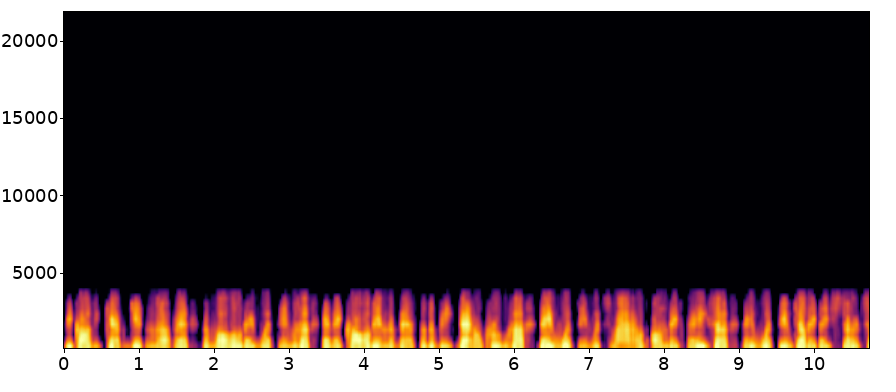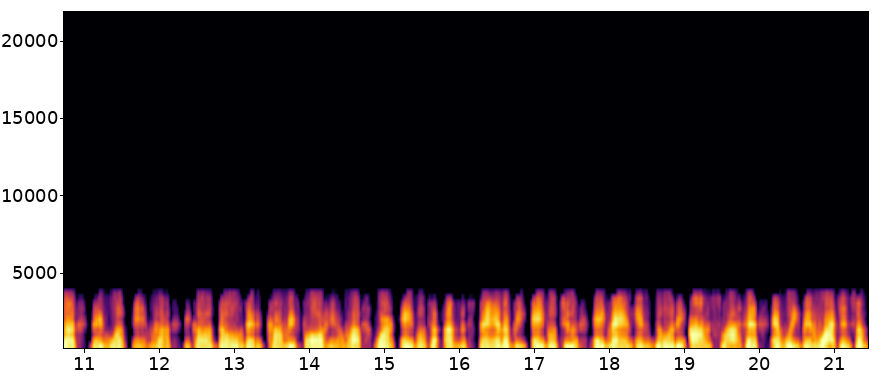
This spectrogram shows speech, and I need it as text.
because he kept getting up. And the more they whipped him, uh, and they called in the best of the beat down crew. Uh, they whipped him with smiles on their face. Uh, they whipped him till they, they shirts. Uh, they whipped him uh, because those that had come before him weren't able to understand to be able to, amen, endure the onslaught. And we've been watching some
